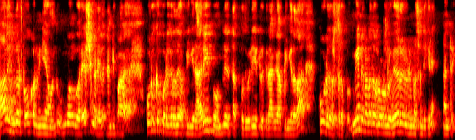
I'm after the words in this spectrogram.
நாளை முதல் டோக்கன் விநியோகம் வந்து உங்க உங்க ரேஷன் கடையில் கண்டிப்பாக கொடுக்கப்படுகிறது அப்படிங்கிற அறிவிப்பு வந்து தற்போது வெளியிட்டிருக்கிறாங்க அப்படிங்கிறதான் கூடுதல் சிறப்பு. மீண்டும் நல்லதவர்களோடு உங்களை வேறொரு வீடியோ சந்திக்கிறேன். நன்றி.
